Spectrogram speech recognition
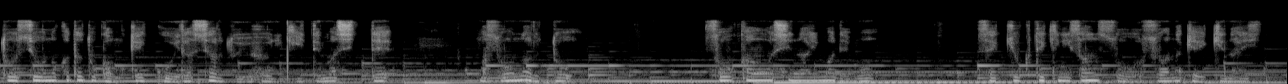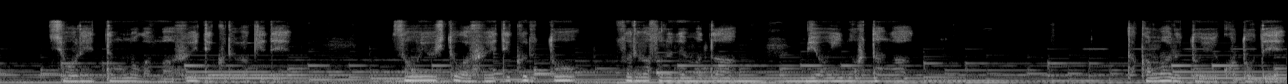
等症の方とかも結構いらっしゃるというふうに聞いてまして、まあ、そうなると相関はしないまでも積極的に酸素を吸わなきゃいけない症例ってものがまあ増えてくるわけでそういう人が増えてくるとそれはそれでまた病院の負担が高まるということで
